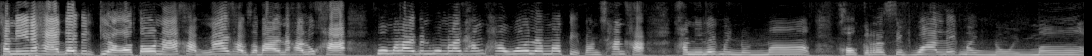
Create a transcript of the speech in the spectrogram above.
คันนี้นะคะได้เป็นเกียร์ออโต้นะขับง่ายขับสบายนะคะ ลูกค้าพวงมาลัยเป็นพวงมาลัยทั้ง power และ multi function ค่ะ คันนี้เลขไม่น้อยมาก ขอกระซิบว่าเลขไม่น้อยมาก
